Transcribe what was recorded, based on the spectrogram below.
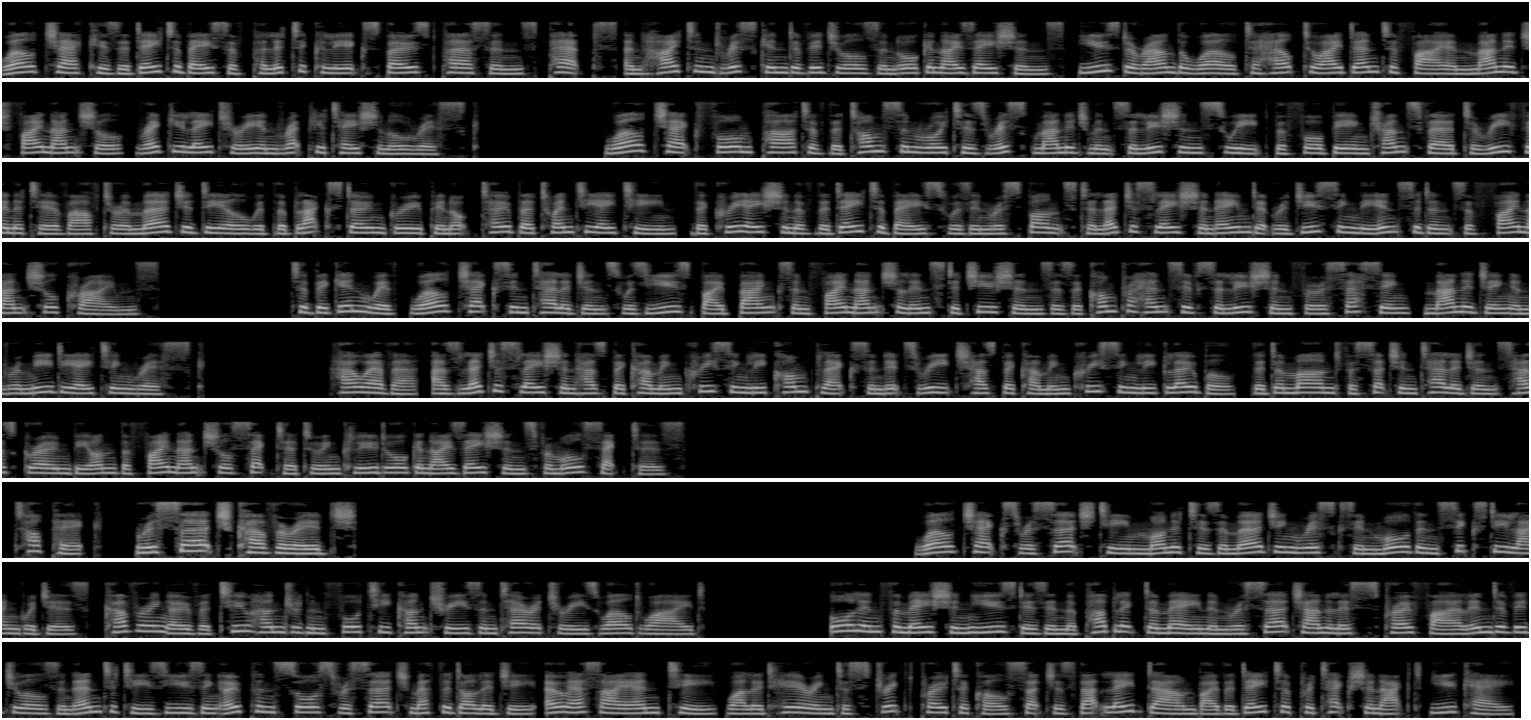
WorldCheck is a database of politically exposed persons (PEPs) and heightened risk individuals and organizations, used around the world to help to identify and manage financial, regulatory and reputational risk. WorldCheck formed part of the Thomson Reuters Risk Management Solutions suite before being transferred to Refinitiv after a merger deal with the Blackstone Group in October 2018. The creation of the database was in response to legislation aimed at reducing the incidence of financial crimes. To begin with, WorldCheck's intelligence was used by banks and financial institutions as a comprehensive solution for assessing, managing and remediating risk. However, as legislation has become increasingly complex and its reach has become increasingly global, the demand for such intelligence has grown beyond the financial sector to include organizations from all sectors. Research coverage WorldCheck's research team monitors emerging risks in more than 60 languages, covering over 240 countries and territories worldwide. All information used is in the public domain and research analysts profile individuals and entities using open-source research methodology while adhering to strict protocol such as that laid down by the Data Protection Act UK.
